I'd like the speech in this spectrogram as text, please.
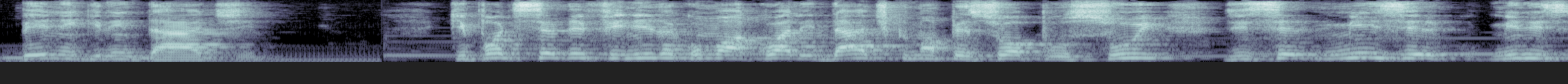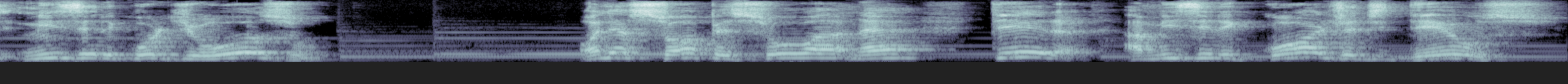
benignidade, que pode ser definida como a qualidade que uma pessoa possui de ser misericordioso. Olha só, a pessoa, né, ter a misericórdia de Deus.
